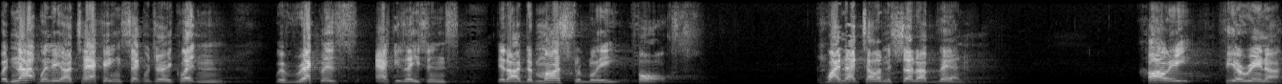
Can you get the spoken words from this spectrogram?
but not when they are attacking Secretary Clinton with reckless accusations that are demonstrably false. Why not tell them to shut up then? Carly Fiorina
